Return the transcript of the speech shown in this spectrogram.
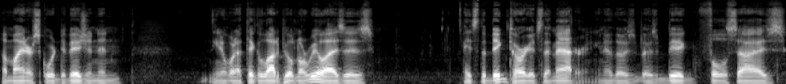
a minor scored division. And you know what I think a lot of people don't realize is it's the big targets that matter. You know those those big full size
